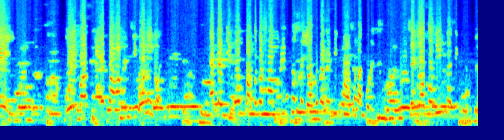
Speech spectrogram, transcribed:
নেই। ওই বাদ দিয়ে তো আমাদের জীবনই নয়। একটা জীবন ততটা সমৃদ্ধ, সে যতটা বেশি পড়াশোনা করেছে, সে যতদিন বেশি পড়বে,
